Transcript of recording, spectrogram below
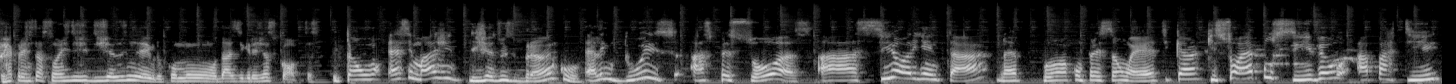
representações de, de Jesus negro, como das igrejas coptas. Então, essa imagem de Jesus branco, ela induz as pessoas a se orientar, né, por uma compreensão ética que só é possível a partir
